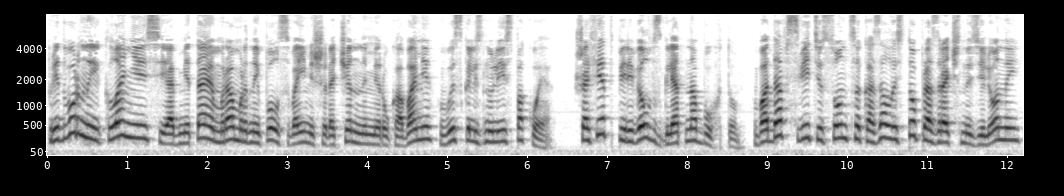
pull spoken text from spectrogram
Придворные, кланяясь и обметая мраморный пол своими широченными рукавами, выскользнули из покоя. Шафет перевел взгляд на бухту. Вода в свете солнца казалась то прозрачно-зеленой,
